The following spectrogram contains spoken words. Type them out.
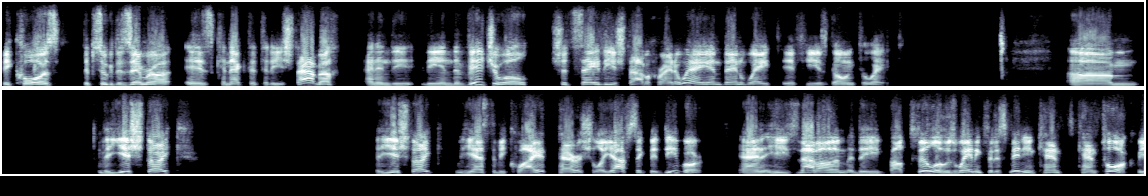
because the Pesukah de Zimra is connected to the Yishtabach and in the, the individual should say the ishtabach right away and then wait if he is going to wait. Um, the yishtaik, the yishtaik, he has to be quiet. Perish lo yafsik bedibor, and he's not on the baltfila who's waiting for this minyan can't can't talk. He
